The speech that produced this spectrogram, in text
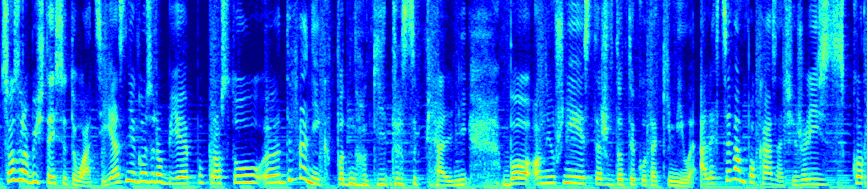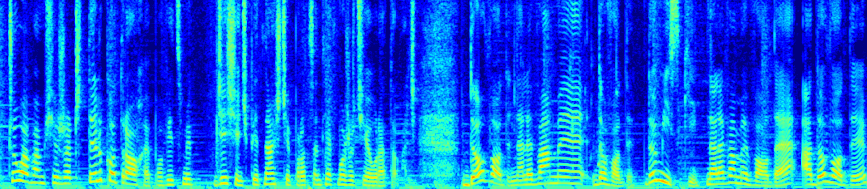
co zrobić w tej sytuacji? Ja z niego zrobię po prostu e, dywanik pod nogi do sypialni, bo on już nie jest też w dotyku taki miły. Ale chcę Wam pokazać, jeżeli skorczyła Wam się rzecz tylko trochę, powiedzmy 10-15%, jak możecie ją uratować. Do wody nalewamy, do wody, do miski nalewamy wodę, a do wody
